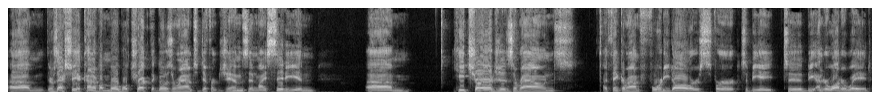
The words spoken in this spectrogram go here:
um, there's actually a kind of a mobile truck that goes around to different gyms in my city, and um, he charges around, I think, around forty dollars for to be to be underwater weighed.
